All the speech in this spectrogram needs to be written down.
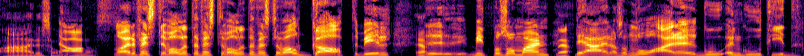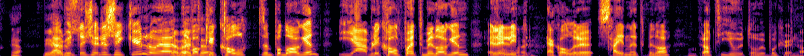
er det Ja, sommeren, altså. nå er det festival etter festival etter festival. Gatebil Ja. eh, midt på sommeren. Ja. Det er altså Nå er det god, en god tid. Ja, Jeg har høres. begynt å kjøre sykkel, og jeg, Jeg det var det. ikke kaldt på dagen. Jævlig kaldt på ettermiddagen. Eller Sånn litt, jeg kaller det sein ettermiddag. Fra ti og utover på kvelden.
